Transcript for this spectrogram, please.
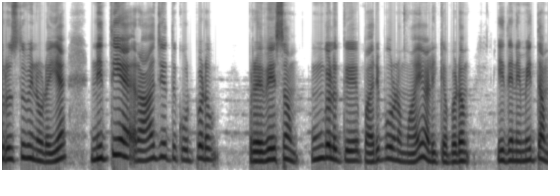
கிறிஸ்துவினுடைய நித்திய ராஜ்யத்துக்கு உட்படும் பிரவேசம் உங்களுக்கு பரிபூர்ணமாய் அளிக்கப்படும். இது நிமித்தம்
